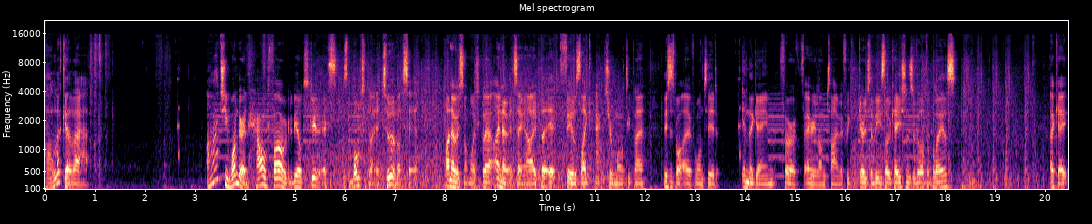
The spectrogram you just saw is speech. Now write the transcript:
Oh, look at that. I'm actually wondering how far we're going to be able to do this as multiplayer. Two of us here. I know it's not multiplayer, I know it's AI, but it feels like actual multiplayer. This is what I've wanted in the game for a very long time. If we could go to these locations with other players. Okay.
